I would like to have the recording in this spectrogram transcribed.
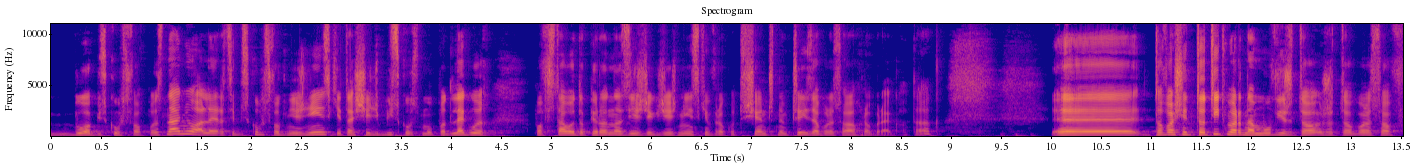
było biskupstwo w Poznaniu, ale arcybiskupstwo gnieźnieńskie, ta sieć biskupstw mu podległych, powstało dopiero na zjeździe gnieźnieńskim w roku 1000, czyli za Bolesława Chrobrego. Tak? E, to właśnie to Titmar nam mówi, że to, że, to Bolesław,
